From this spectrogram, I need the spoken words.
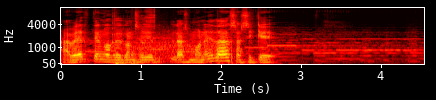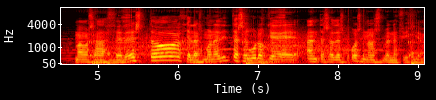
A ver, tengo que conseguir las monedas, así que... Vamos a hacer esto, que las moneditas seguro que antes o después nos benefician.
